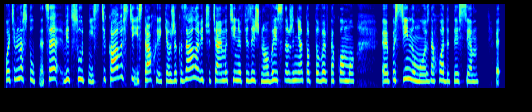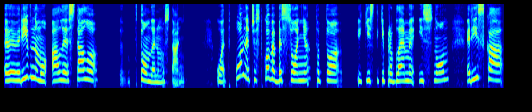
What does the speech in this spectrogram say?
Потім наступне це відсутність цікавості і страху, як я вже казала, відчуття емоційно-фізичного виснаження, тобто ви в такому е, постійному знаходитеся е, е, рівному, але стало е, втомленому стані. От, повне часткове безсоння, тобто якісь такі проблеми із сном, різка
